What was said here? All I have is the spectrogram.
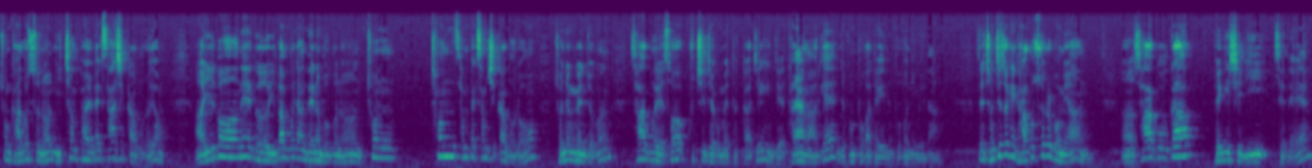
총 가구 수는 2,840가구로요. 아, 1번에 그 일반 분양되는 부분은 총 1,330가구로 전용 면적은 4구에서 97제곱미터까지 이제 다양하게 이제 분포가 되어 있는 부분입니다. 이제 전체적인 가구 수를 보면 어, 4구가 122세대,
